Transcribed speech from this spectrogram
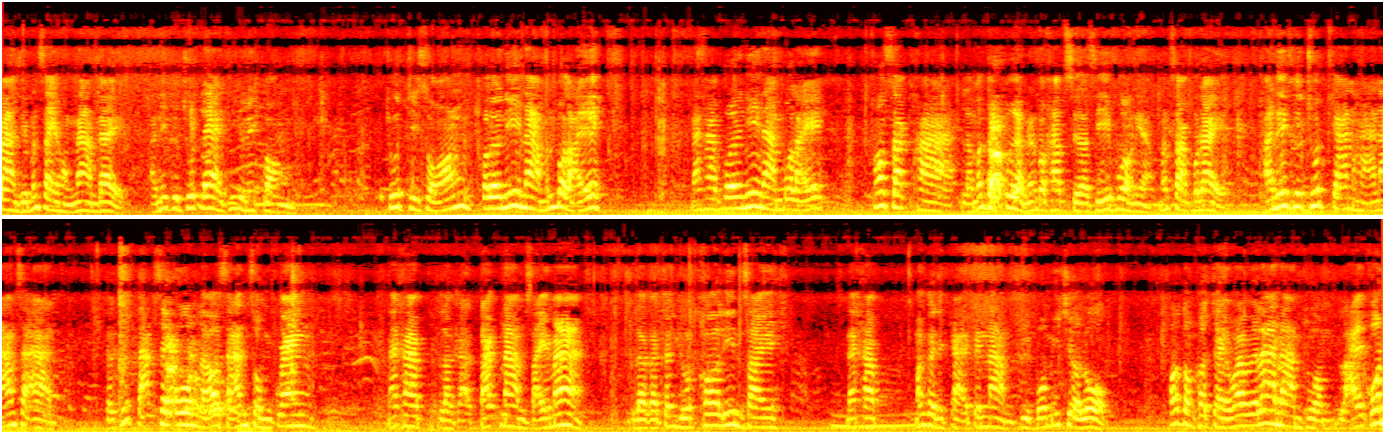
บ้านสิมันใส่ของน้ำได้ อันนี้คือชุดแรกที่อยู่ในกล่อง ชุดที่สองกรณีน้ำมันบ่ไหลนะครับกรณีน้ำบ่ไหล เขาซักผ้าแล้วมันจะเปื้อนนั่นบ่ครับเสือสีพวกเนี่ยมันซักบ่ได้ อันนี้คือชุดการหาน้ำสะอาดก็คือตักใส่โอ่งแล้วเอาสารสมแกวงนะครับแล้วก็ตักน้ำใสมาแล้วก็จะหยดข้อลิ้นใส่นะครับ มันก็จะกลายเป็นน้ำที่บ่มีเชื้อโรคเพราะต้องเข้าใจว่าเวลาน้ำท่วมหลายคน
